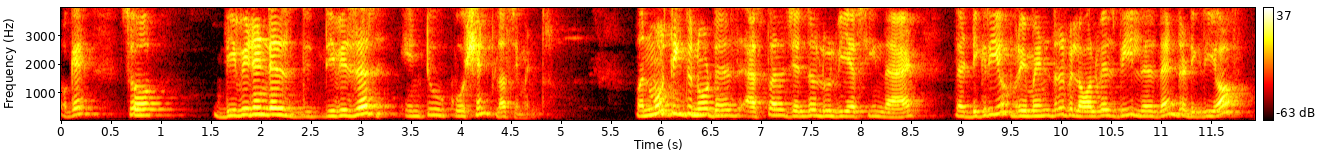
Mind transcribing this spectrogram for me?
okay? So dividend is divisor into quotient plus remainder one more thing to note is as per the general rule we have seen that the degree of remainder will always be less than the degree of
